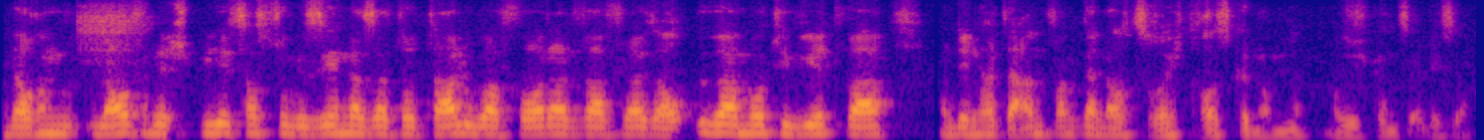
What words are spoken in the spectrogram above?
Und auch im Laufe des Spiels hast du gesehen, dass er total überfordert war, vielleicht auch übermotiviert war und den hat der Anfang dann auch zurecht rausgenommen, ne? muss ich ganz ehrlich sagen.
